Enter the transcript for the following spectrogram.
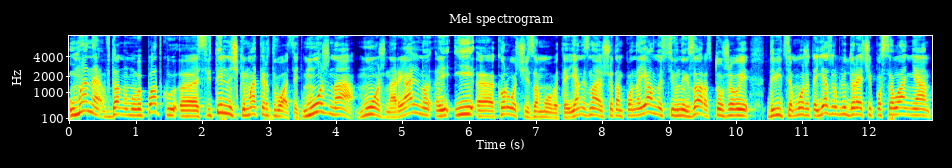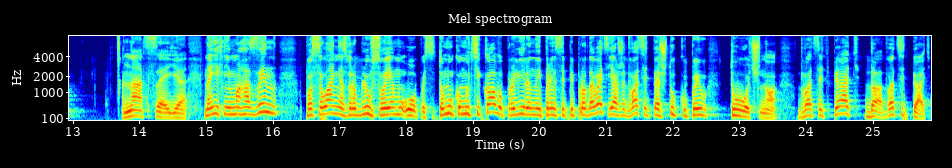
У мене в даному випадку е, світильнички метр двадцять. Можна, можна реально е, і е, коротші замовити. Я не знаю, що там по наявності в них зараз, то вже ви дивіться, можете. Я зроблю, до речі, посилання на цей, е, на їхній магазин. Посилання зроблю в своєму описі. Тому, кому цікаво, провірений в принципі продавець, я вже 25 штук купив точно. 25, да, 25.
